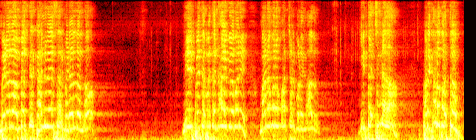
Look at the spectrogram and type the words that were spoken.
మెడల్లో అంబేద్కర్ కళ్ళు వేశారు మెడల్లలో. మీరు పెద్ద పెద్ద నాయకులమని మనం మనం మాట్లాడుకోవడం కాదు. ఇంత చిన్నదా? మన కలపత్రం.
